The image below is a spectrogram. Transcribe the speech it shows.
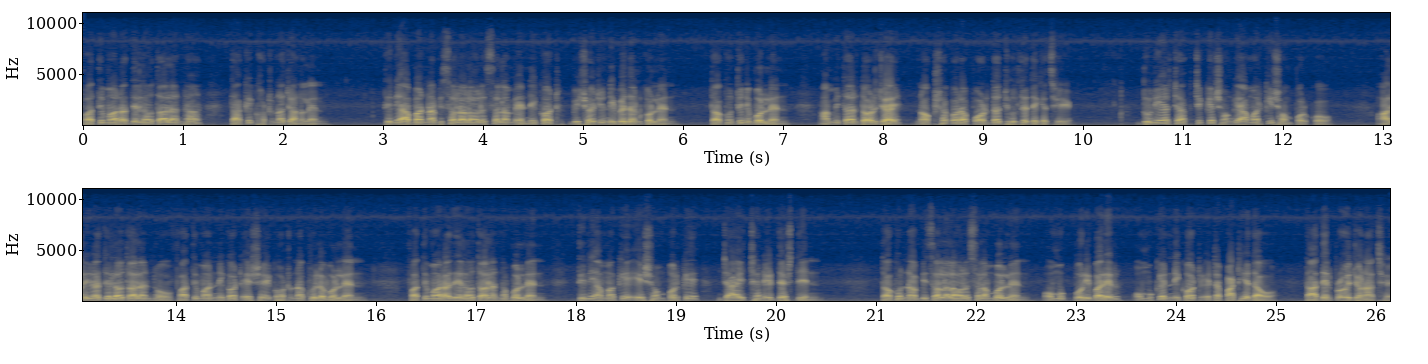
ফাতিমা রদিল্লাহ তাল্লাহা তাকে ঘটনা জানালেন। তিনি আবার নবী সাল্লাহ আলাইসাল্লাম এর নিকট বিষয়টি নিবেদন করলেন। তখন তিনি বললেন, আমি তার দরজায় নকশা করা পর্দা ঝুলতে দেখেছি। দুনিয়ার চাকচিক্যের সঙ্গে আমার কি সম্পর্ক? আলী রাজিল্লাহ তাল্লাহ্ন ফাতিমার নিকট এসে ঘটনা খুলে বললেন। ফাতিমা রাজিল্লাহ তাল্লাহ্ন বললেন, তিনি আমাকে এ সম্পর্কে যা ইচ্ছা নির্দেশ দিন। তখন নাবি সাল্লাহ সাল্লাম বললেন, অমুক পরিবারের অমুকের নিকট এটা পাঠিয়ে দাও, তাদের প্রয়োজন আছে।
